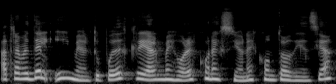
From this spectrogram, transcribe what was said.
A través del email tú puedes crear mejores conexiones con tu audiencia.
